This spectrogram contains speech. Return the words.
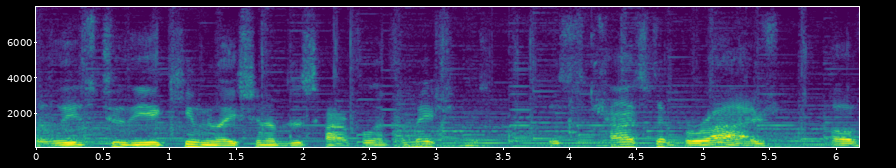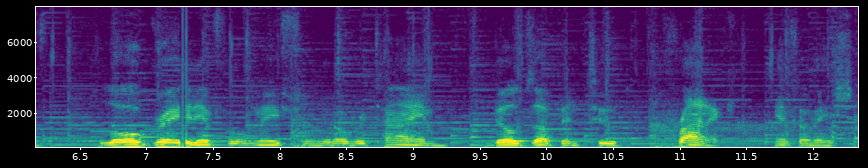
that leads to the accumulation of this harmful inflammation, this, this constant barrage of low-grade inflammation that over time builds up into chronic inflammation.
